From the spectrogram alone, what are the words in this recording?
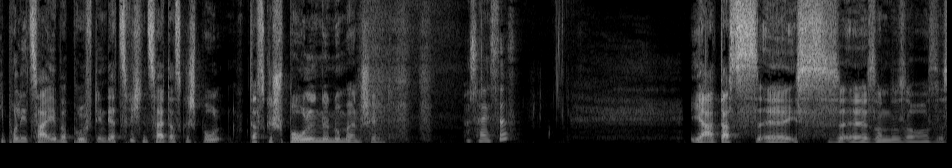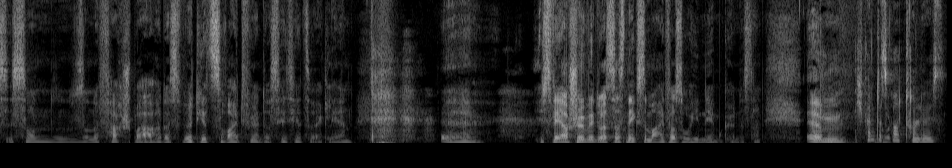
Die Polizei überprüft in der Zwischenzeit das, gespol das gestohlene Nummernschild. Was heißt das? Ja, das äh, ist äh, so, eine- so, das ist so, so eine Fachsprache. Das wird jetzt zu weit führen, das jetzt hier zu erklären. äh, es wäre auch schön, wenn du das das nächste Mal einfach so hinnehmen könntest. Dann. Ähm, Ich fand das Wort tollös.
